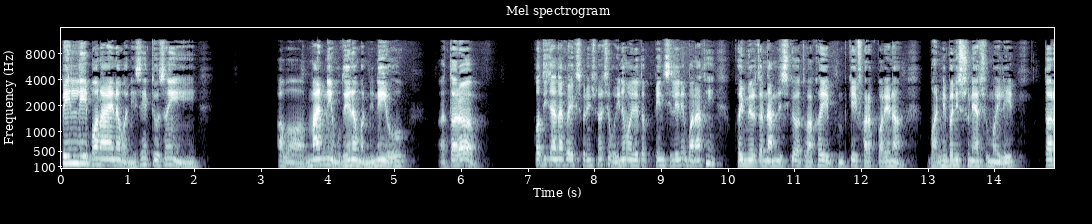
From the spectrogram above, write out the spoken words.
पेनले बनाएन भने चाहिँ त्यो चाहिँ अब मान्ने हुँदैन भन्ने नै हो। तर कतिजनाको एक्सपिरियन्समा चाहिँ होइन मैले त पेन्सिलले नै बनाएको थिएँ। खै मेरो त नाम निस्क्यो अथवा खै केही फरक परेन भन्ने पनि सुनेको छु मैले। तर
